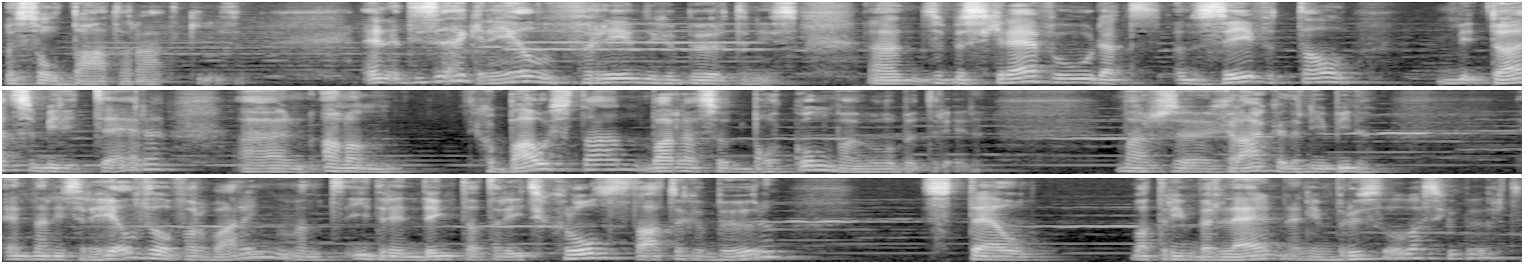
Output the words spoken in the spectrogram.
een soldatenraad kiezen. En het is eigenlijk een heel vreemde gebeurtenis. Uh, ze beschrijven hoe dat een zevental Duitse militairen uh, aan een gebouw staan waar ze het balkon van willen betreden. Maar ze geraken er niet binnen. En dan is er heel veel verwarring, want iedereen denkt dat er iets groots staat te gebeuren. Stijl wat er in Berlijn en in Brussel was gebeurd.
